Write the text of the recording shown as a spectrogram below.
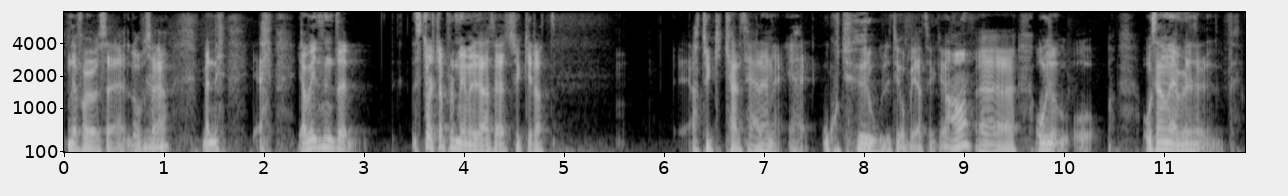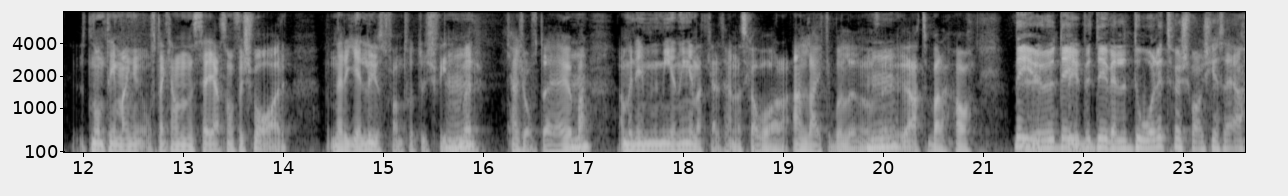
det får jag säga, lov att säga. Men eh, jag vet inte. Största problemet är att jag tycker att jag tycker karaktärerna är otroligt. Tycker jag. Ja. Eh, och, och, och sen är det väl någonting man ofta kan säga som försvar när det gäller just found footage-filmer. Mm. Kanske ofta är jag bara, ja, men det är meningen att karaktärerna ska vara unlikable. Eller något, att bara, ja, Mm. det är ju det är, det- det är väldigt dåligt försvar ska jag säga.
